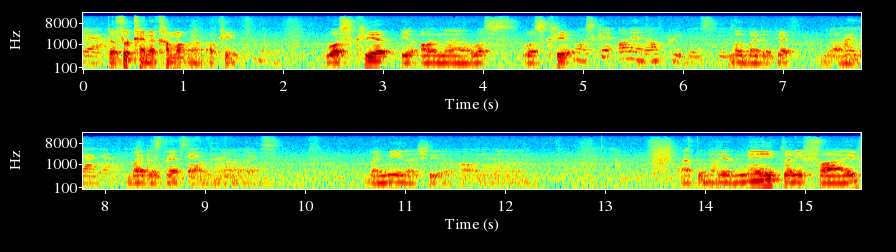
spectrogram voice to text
Yeah. The food cannot come out. Uh, okay, Mm. Was cleared i- on uh, was was cleared. It was cleared on and off previously. No, by the vet. Um, ah, yeah, yeah. By the vet That on time, uh, yes. by me actually uh, on. Yeah. Uh, I put down here May twenty five.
